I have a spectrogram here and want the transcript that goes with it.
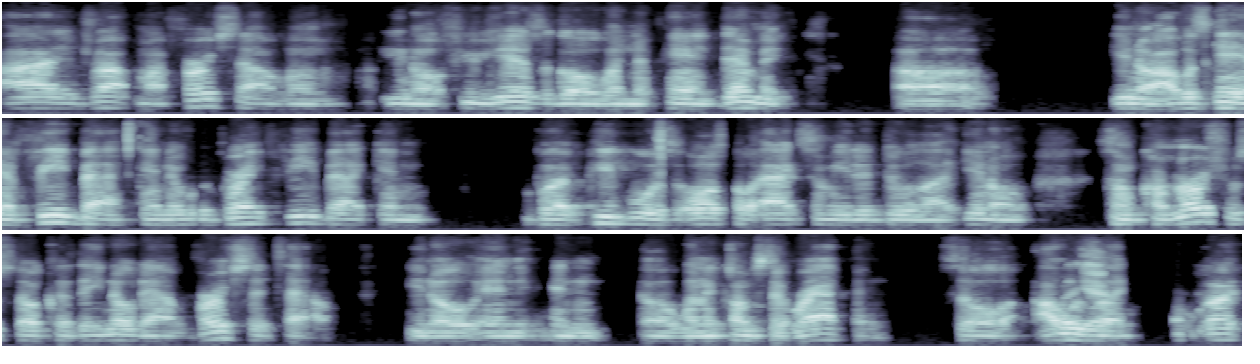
I dropped my first album, you know, a few years ago when the pandemic, uh, you know, I was getting feedback and it was great feedback and but people was also asking me to do like, you know, some commercial stuff because they know that I'm versatile, you know, and and uh, when it comes to rapping. So I was yeah. like, what?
